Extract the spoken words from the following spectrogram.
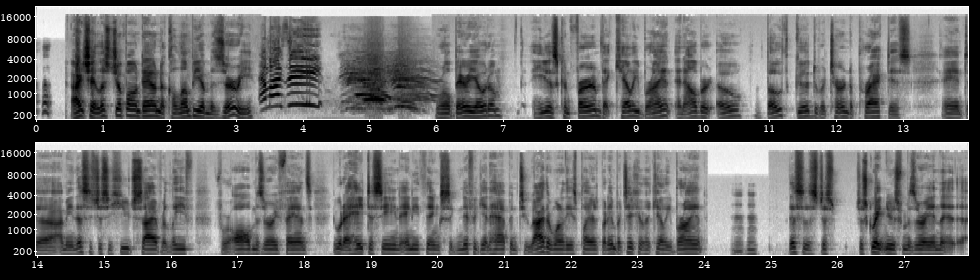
All right, Shay. Let's jump on down to Columbia, Missouri. M I Z. Well, Barry Odom he has confirmed that Kelly Bryant and Albert O both good to return to practice. And uh, I mean, this is just a huge sigh of relief for all Missouri fans. You would have hate to seen anything significant happen to either one of these players, but in particular Kelly Bryant. Mm-hmm. This is just just great news for Missouri, and the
